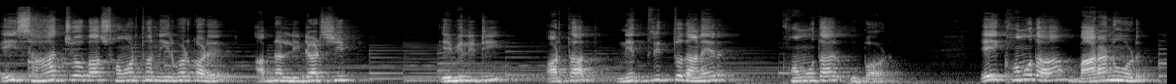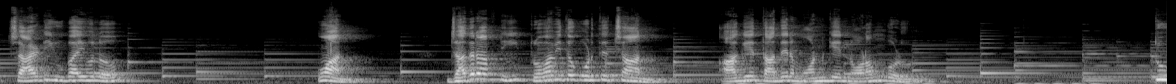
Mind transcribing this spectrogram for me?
এই সাহায্য বা সমর্থন নির্ভর করে আপনার লিডারশিপ এবিলিটি অর্থাৎ নেতৃত্ব দানের ক্ষমতার উপর। এই ক্ষমতা বাড়ানোর চারটি উপায় হল ওয়ান যাদের আপনি প্রভাবিত করতে চান, আগে তাদের মনকে নরম করুন। টু,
